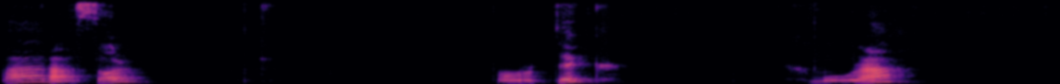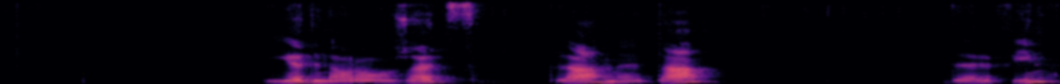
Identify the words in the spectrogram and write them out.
parasol, portyk, chmura, jednorożec, planeta, delfin,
